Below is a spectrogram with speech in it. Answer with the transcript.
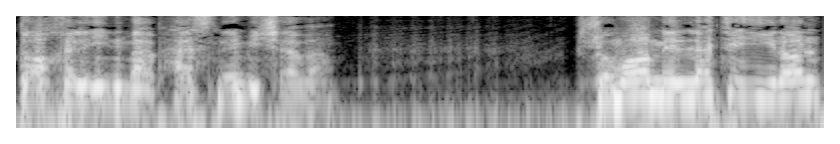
داخل این مبحث نمی‌شوم. شما ملت ایران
